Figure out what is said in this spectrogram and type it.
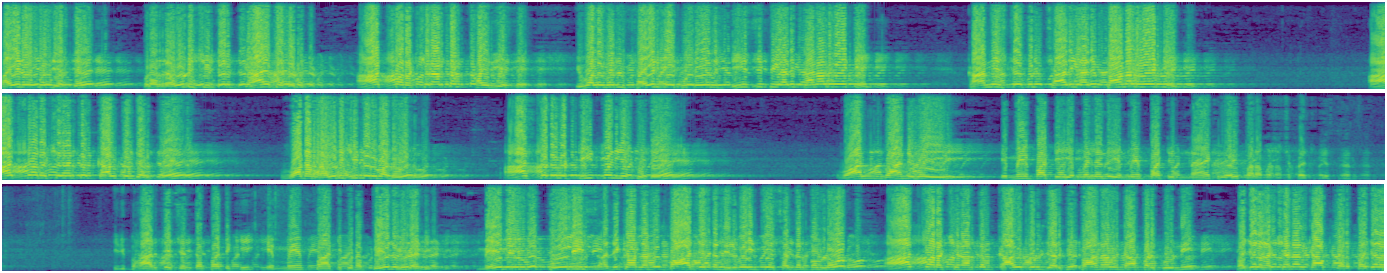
ఫైర్ ఓపెన్ చేస్తే వాళ్ళ రౌడీ షీటర్ గాయపడ్డాడు. ఆత్మ రక్షణార్థం ఫైర్ చేస్తే. ఇవాళ వీళ్ళు ఫైర్ చేయకుంటే డీసీపీ గారి ప్రాణాలు వేటి. కానిస్టేబుల్ చారి గారి ప్రాణాలు వేటి. ఆత్మ రక్షణార్థం కాల్పులు జరిగితే వాడు రౌడీ షీటర్ వాడు హాస్పిటల్లో ట్రీట్మెంట్ చేసుకుంటే వాళ్ళని వాడిని పోయి ఎంఏ పార్టీ ఎమ్మెల్యేలు ఎంఏ పార్టీ నాయకులు పోయి పరామర్శించే ప్రయత్నం చేస్తున్నారు. ఇది భారతీయ జనతా పార్టీకి ఎంఏం పార్టీకి ఉన్న భేదం చూడండి. మేమేమో పోలీస్ అధికారులను బాధ్యత నిర్వహించే సందర్భంలో ఆత్మరక్షణార్థం కాల్పులు జరిపి ప్రాణాలను కాపాడుకుని ప్రజల రక్షణలు కాపాడు ప్రజల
